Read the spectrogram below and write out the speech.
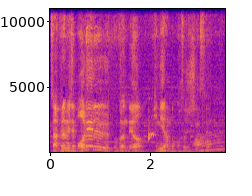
자, 그러면 이제 머리를 볼 건데요. 비닐 한번 벗어주시겠어요? 아,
